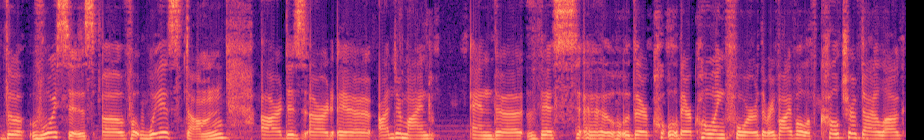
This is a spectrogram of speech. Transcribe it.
The voices of wisdom are, are uh, undermined and this uh, they're they're calling for the revival of culture of dialogue,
